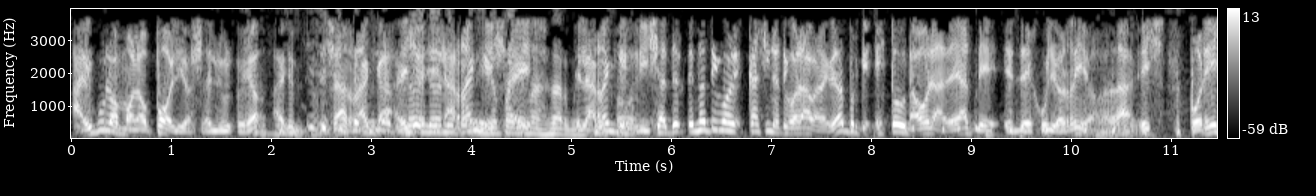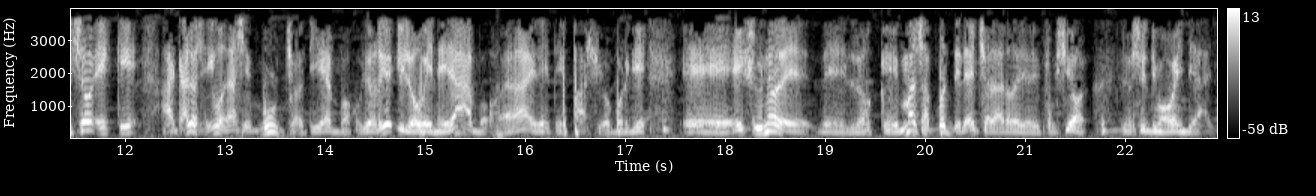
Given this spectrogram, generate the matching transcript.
Algunos monopolios. El, arranca. No, el no arranque pare, no ya es- más, Darwin, El por arranque es favor. brillante. No tengo, casi no tengo nada para agregar porque es toda una obra de arte de Julio Ríos, ¿verdad? Es, por eso es que acá lo seguimos de hace mucho tiempo, Julio Ríos, y lo veneramos, ¿verdad? En este espacio, porque eh, es uno de, de los que más aporte le ha hecho a la radiodifusión en los últimos 20 años.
